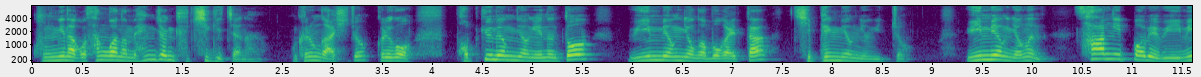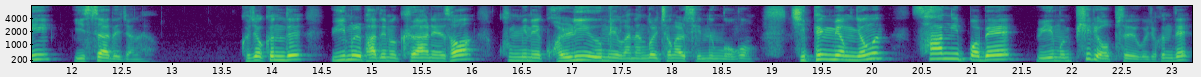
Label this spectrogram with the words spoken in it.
국민하고 상관없는 행정규칙이 있잖아요. 뭐 그런 거 아시죠? 그리고 법규명령에는 또 위임명령과 뭐가 있다? 집행명령이 있죠. 위임명령은 상위법의 위임이 있어야 되잖아요. 그죠? 근데 위임을 받으면 그 안에서 국민의 권리 의무에 관한 걸 정할 수 있는 거고 집행명령은 상위법의 위임은 필요 없어요. 그죠? 근데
